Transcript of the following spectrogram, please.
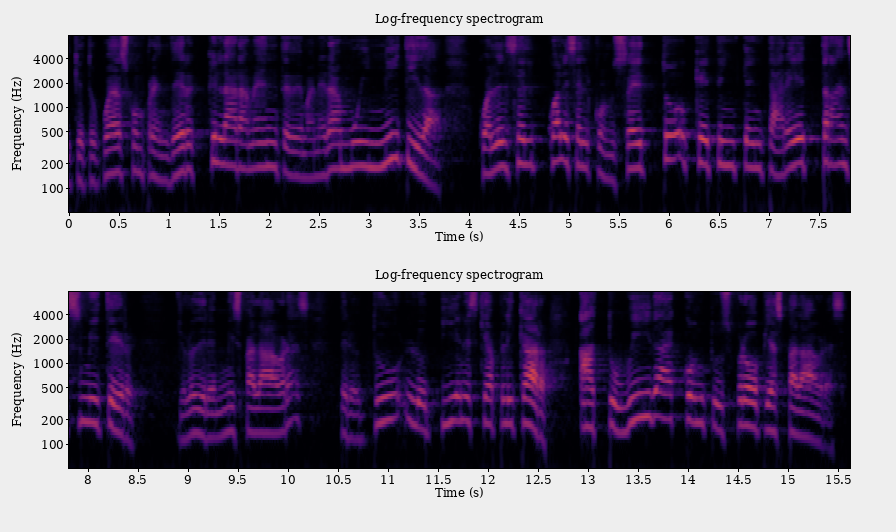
Y que tú puedas comprender claramente de manera muy nítida cuál es el, cuál es el concepto que te intentaré transmitir yo lo diré en mis palabras, pero tú lo tienes que aplicar a tu vida con tus propias palabras.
